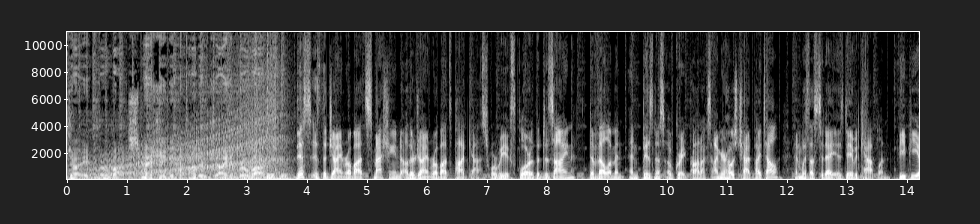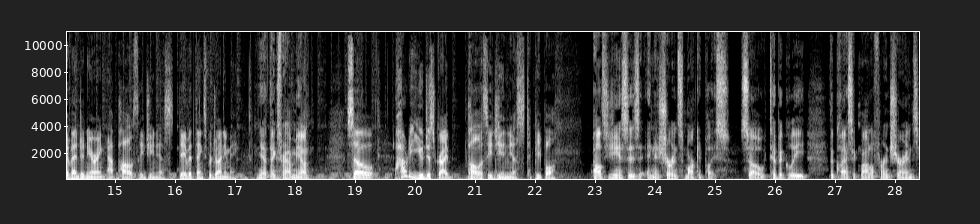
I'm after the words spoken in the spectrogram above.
giant robots smashing into other giant robots. This is the Giant Robots Smashing into Other Giant Robots podcast, where we explore the design, development, and business of great products. I'm your host, Chad Pytel, and with us today is David Kaplan, VP of Engineering at Policy Genius. David, thanks for joining me. Yeah, thanks for having me on. So, how do you describe Policy Genius to people? Policy Genius is an insurance marketplace. So typically, the classic model for insurance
